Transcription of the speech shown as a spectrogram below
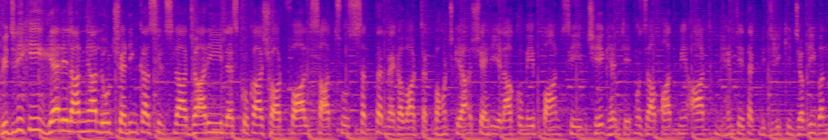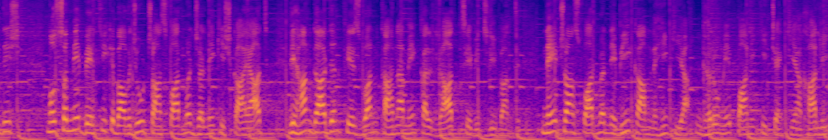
बिजली की गैर एलानिया लोड शेडिंग का सिलसिला जारी, लेस्को का शॉर्टफॉल 770 मेगावाट तक पहुँच गया। शहरी इलाकों में पाँच से छह घंटे मुजाफात में आठ घंटे तक बिजली की जबरी बंदिश। मौसम में बेहतरी के बावजूद ट्रांसफार्मर जलने की शिकायत। रिहान गार्डन फ़ेज़ वन कहना में कल रात से बिजली बंद। नए ट्रांसफार्मर ने भी काम नहीं किया। घरों में पानी की टैंकियाँ खाली।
